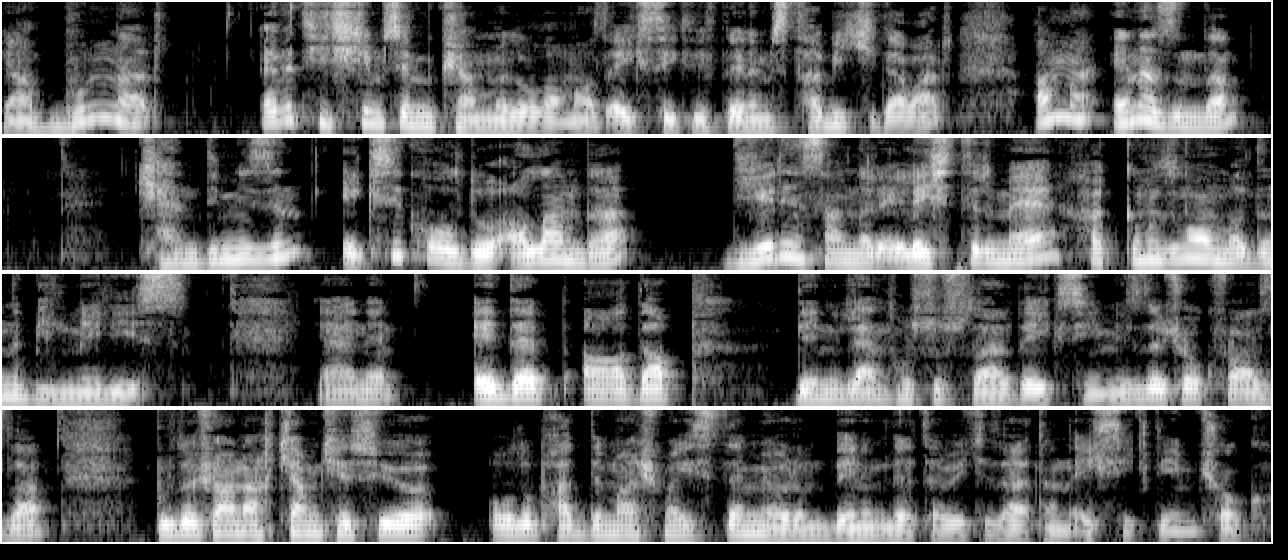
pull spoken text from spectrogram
Yani bunlar evet hiç kimse mükemmel olamaz. Eksikliklerimiz tabii ki de var. Ama en azından kendimizin eksik olduğu alanda diğer insanları eleştirmeye hakkımızın olmadığını bilmeliyiz. Yani edep, adap denilen hususlarda eksiğimiz de çok fazla. Burada şu an ahkam kesiyor olup haddimi aşmak istemiyorum. Benim de tabii ki zaten eksikliğim çok.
